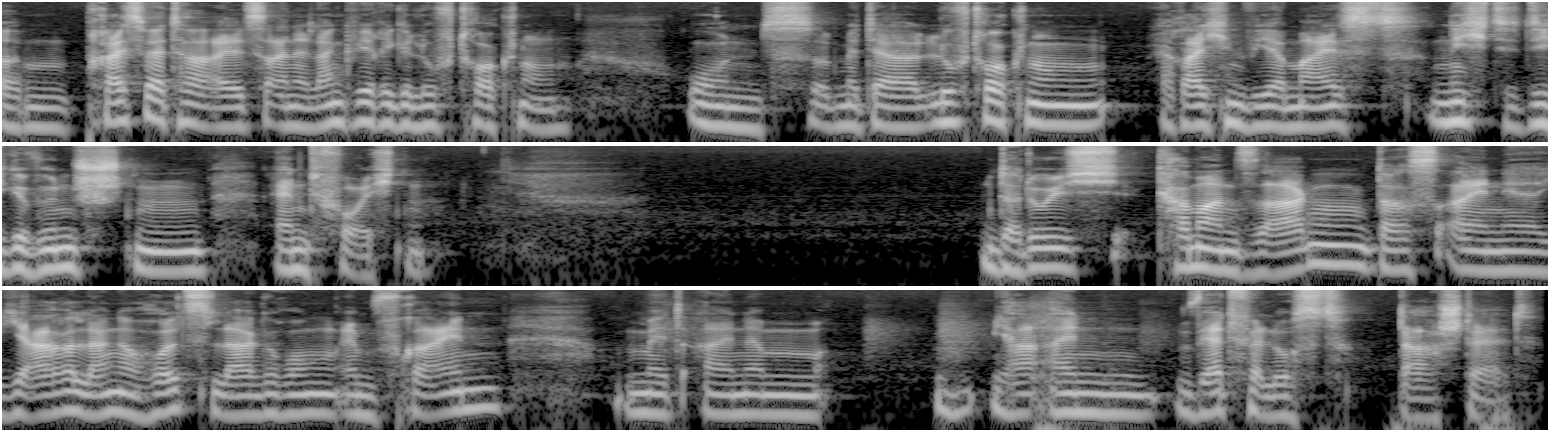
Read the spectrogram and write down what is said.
ähm, preiswerter als eine langwierige Lufttrocknung. Und mit der Lufttrocknung erreichen wir meist nicht die gewünschten Endfeuchten. Dadurch kann man sagen, dass eine jahrelange Holzlagerung im Freien mit einem ja, einen Wertverlust darstellt.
